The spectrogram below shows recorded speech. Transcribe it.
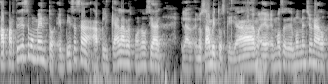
A partir de ese momento empiezas a aplicar la responsabilidad social en, los ámbitos que ya hemos, hemos, mencionado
